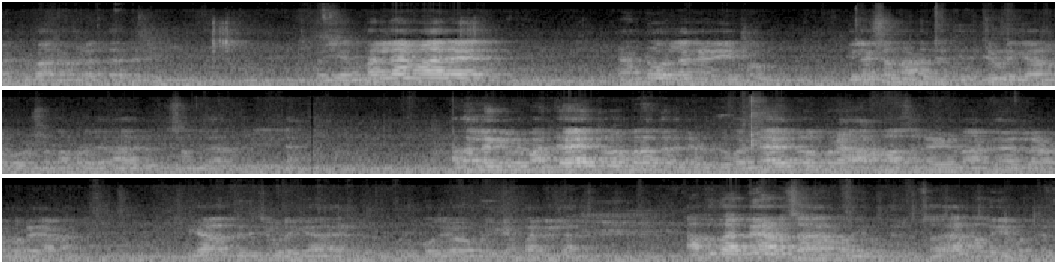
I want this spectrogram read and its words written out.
മറ്റു ഭാഗങ്ങളെ തിരഞ്ഞെടുക്കും. അപ്പോൾ എം എൽ എമാരെ രണ്ടു കൊല്ലം കഴിയുമ്പോൾ ഇലക്ഷൻ നടത്തി തിരിച്ചു വിളിക്കാനുള്ള പ്രൊവിഷൻ നമ്മുടെ ജനാധിപത്യ സംവിധാനത്തിൽ അതല്ലെങ്കിൽ ഒരു പഞ്ചായത്ത് മെമ്പറെ തിരഞ്ഞെടുത്തു. പഞ്ചായത്ത് മെമ്പറെ ആറ് മാസം കഴിയുമ്പോൾ നാട്ടുകാരിലാണ് പറയുകയാണ് ഇയാളെ തിരിച്ചു വിളിക്കാനായിട്ട് ഒരു പൊതുയോഗം വിളിക്കാൻ പറ്റില്ല. അത് തന്നെയാണ് സഹകരണ നിയമത്തിൽ സഹകരണ നിയമത്തിൽ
